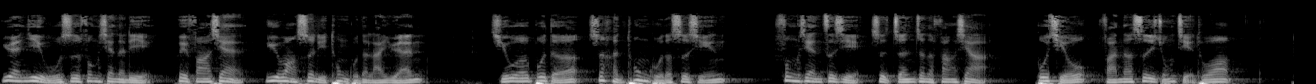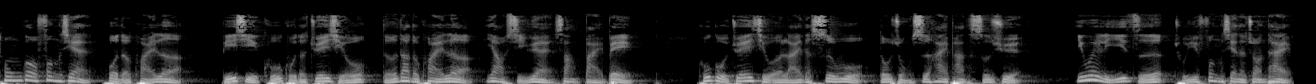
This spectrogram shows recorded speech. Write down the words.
愿意无私奉献的你，会发现欲望是你痛苦的来源，求而不得是很痛苦的事情。奉献自己是真正的放下，不求反而是一种解脱。通过奉献获得快乐，比起苦苦的追求得到的快乐要喜悦上百倍。苦苦追求而来的事物，都总是害怕的失去，因为你一直处于奉献的状态，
